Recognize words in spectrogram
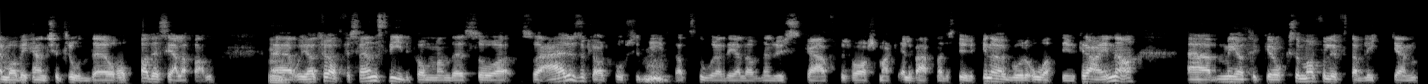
än vad vi kanske trodde och hoppades i alla fall. Mm. Och Jag tror att för svenskt vidkommande så, så är det såklart positivt att stora delar av den ryska försvarsmakt eller väpnade styrkorna går åt i Ukraina. Men jag tycker också man får lyfta blicken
